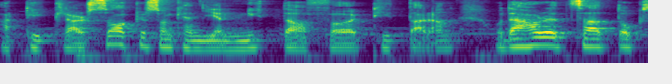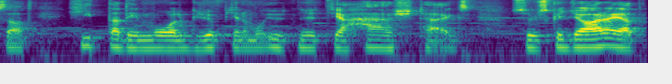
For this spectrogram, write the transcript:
artiklar, saker som kan ge nytta för tittaren. Och där har du ett sätt också att hitta din målgrupp genom att utnyttja hashtags. Så du ska göra är att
